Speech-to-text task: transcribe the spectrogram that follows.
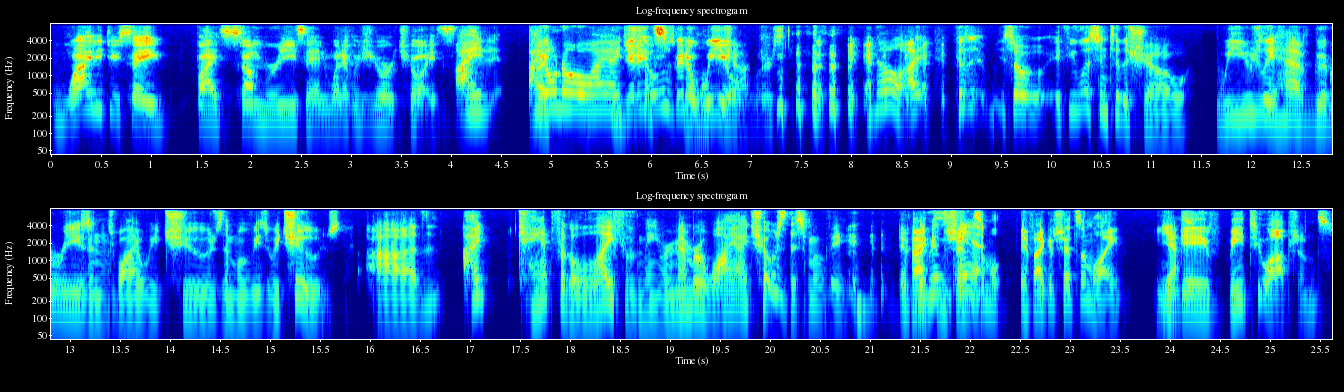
why did you say by some reason when it was your choice? I I Like, don't know why I you didn't chose spin Good a wheel or no, I because so if you listen to the show, we usually have good reasons why we choose the movies we choose. Uh, th- I can't for the life of me remember why I chose this movie. If I I, can shed can't. some if I could shed some light, you Yes. gave me two options.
